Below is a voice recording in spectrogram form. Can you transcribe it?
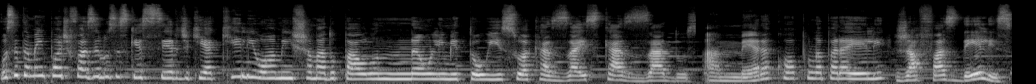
Você também pode fazê-los esquecer de que aquele homem chamado Paulo não limitou isso a casais casados. A mera cópula para ele já faz deles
